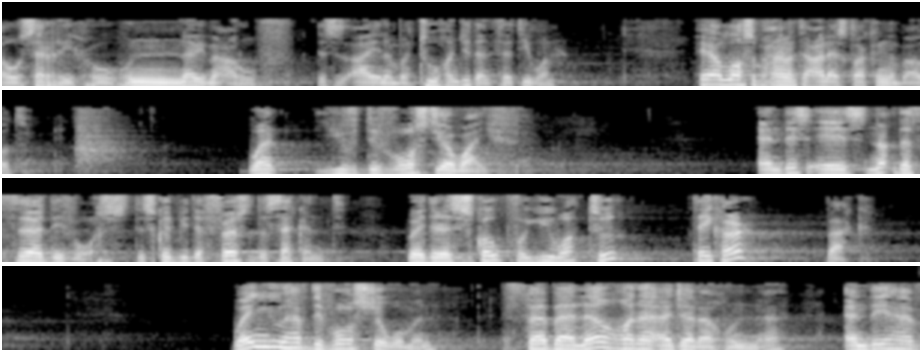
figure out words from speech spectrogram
أو سرحوهن بمعروف. This is ayah number 231. Here Allah subhanahu wa ta'ala is talking about when you've divorced your wife. And this is not the third divorce. This could be the first or the second where there is scope for you what to? Take her back. When you have divorced your woman, فَبَلَغْنَ أَجَلَهُنَّ And they have,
